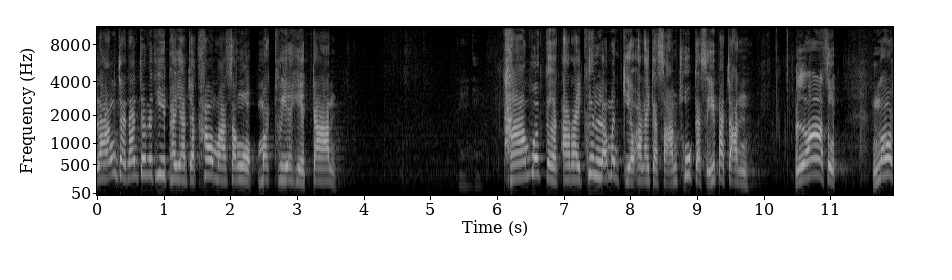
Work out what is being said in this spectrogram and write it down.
หลังจากนั้นเจ้าหน้าที่พยายามจะเข้ามาสงบมาเคลียร์เหตุการณ์ ถามว่าเกิดอะไรขึ้นแล้วมันเกี่ยวอะไรกับสามชุกกับสีประจันล่าสุด นอก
